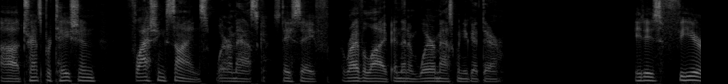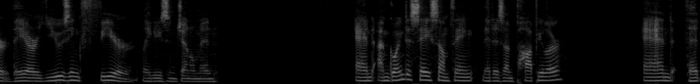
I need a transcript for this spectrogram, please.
uh, Transportation flashing signs wear a mask, stay safe, arrive alive, and then wear a mask when you get there. It is fear. They are using fear, ladies and gentlemen. And I'm going to say something that is unpopular and that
